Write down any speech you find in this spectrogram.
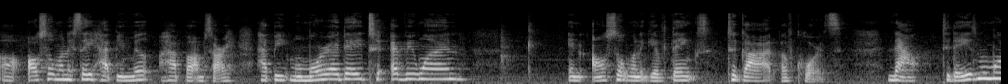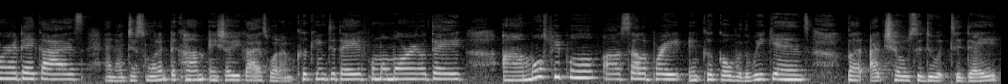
Uh, also want to say happy, happy, I'm sorry, happy Memorial Day to everyone and also want to give thanks to God of course. Now today is Memorial Day guys and I just wanted to come and show you guys what I'm cooking today for Memorial Day. Uh, most people uh, celebrate and cook over the weekends but I chose to do it today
